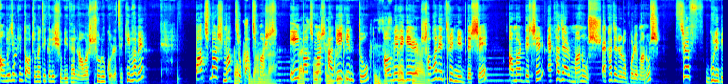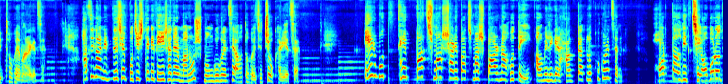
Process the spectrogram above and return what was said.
আওয়ামী লীগ কিন্তু অটোমেটিক্যালি সুবিধা নেওয়া শুরু করেছে। কীভাবে? পাঁচ মাস মাত্র পাঁচ মাস। এই পাঁচ মাস আগেই কিন্তু আওয়ামী লীগের সভানেত্রীর নির্দেশে আমার দেশের এক হাজার মানুষ এক হাজারের উপরে মানুষ স্রেফ গুলিবিদ্ধ হয়ে মারা গেছে। হাসিনার নির্দেশে পঁচিশ থেকে তিরিশ হাজার মানুষ মঙ্গু হয়েছে, আহত হয়েছে, চোখ হারিয়েছে। এর মধ্যে পাঁচ মাস, সাড়ে পাঁচ মাস পার না হতেই আওয়ামী লীগের হাক ডাক লক্ষ্য করেছেন? হরতাল দিচ্ছে, অবরোধ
